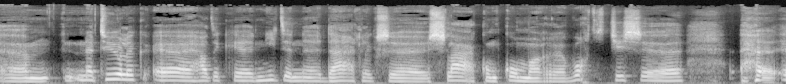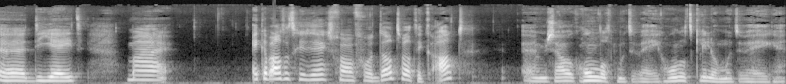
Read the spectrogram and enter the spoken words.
Um, natuurlijk uh, had ik niet een dagelijkse sla, komkommer, worteltjes dieet. Maar ik heb altijd gezegd van voor dat wat ik at, zou ik 100 moeten wegen, 100 kilo moeten wegen.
